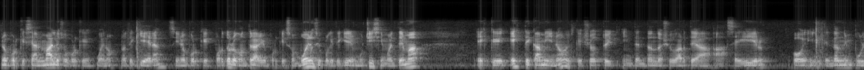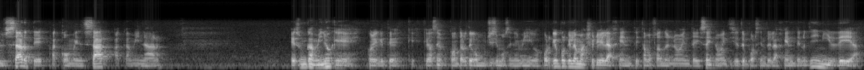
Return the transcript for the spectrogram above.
No porque sean malos o porque, bueno, no te quieran, sino porque, por todo lo contrario, porque son buenos y porque te quieren muchísimo. El tema es que este camino, el que yo estoy intentando ayudarte a, a seguir o intentando impulsarte a comenzar a caminar, es un camino que, con el que, te, que, que vas a encontrarte con muchísimos enemigos. ¿Por qué? Porque la mayoría de la gente, estamos hablando del 96-97% de la gente, no tiene ni idea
